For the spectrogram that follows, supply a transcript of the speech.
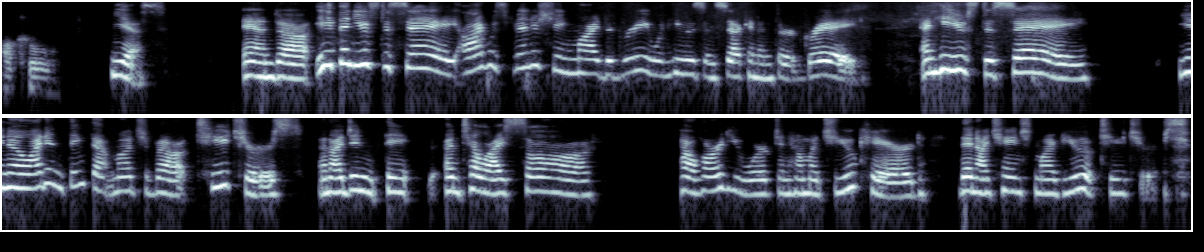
oh, cool. Yes. And uh, Ethan used to say, I was finishing my degree when he was in second and third grade. And he used to say, You know, I didn't think that much about teachers. And I didn't think until I saw how hard you worked and how much you cared. Then I changed my view of teachers.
